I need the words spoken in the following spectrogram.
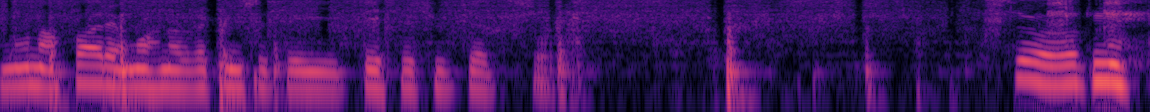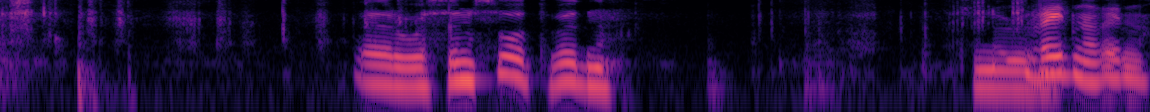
Ну, на фарі можна закінчити і 1500. Все, от ми R800, видно? Чи не видно? Видно, видно.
